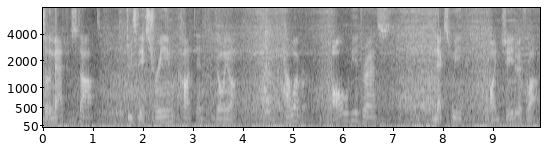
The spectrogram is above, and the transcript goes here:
So the match was stopped due to the extreme content going on. However, all will be addressed next week on JWF Live.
